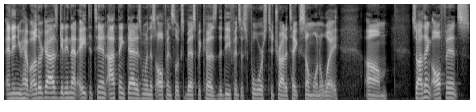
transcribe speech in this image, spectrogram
and then you have other guys getting that 8 to 10, I think that is when this offense looks best because the defense is forced to try to take someone away. Um, so I think offense,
